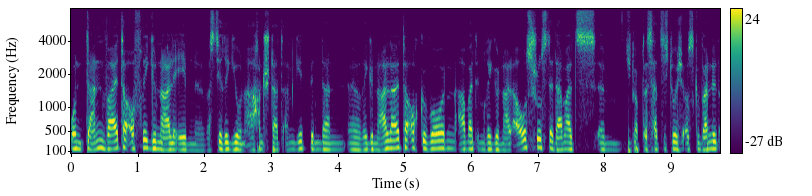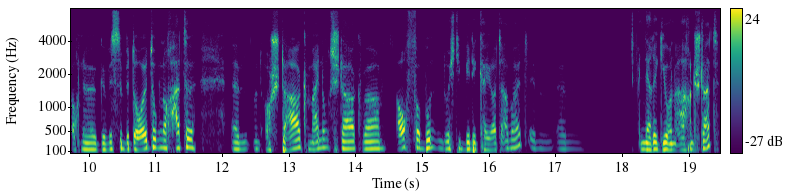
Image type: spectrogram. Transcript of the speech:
Und dann weiter auf regionale Ebene. Was die Region Aachen-Stadt angeht, bin dann äh, Regionalleiter auch geworden, arbeite im Regionalausschuss, der damals, ähm, ich glaube, das hat sich durchaus gewandelt, auch eine gewisse Bedeutung noch hatte ähm, und auch stark, meinungsstark war, auch verbunden durch die BDKJ-Arbeit im ähm, in der Region Aachen-Stadt.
